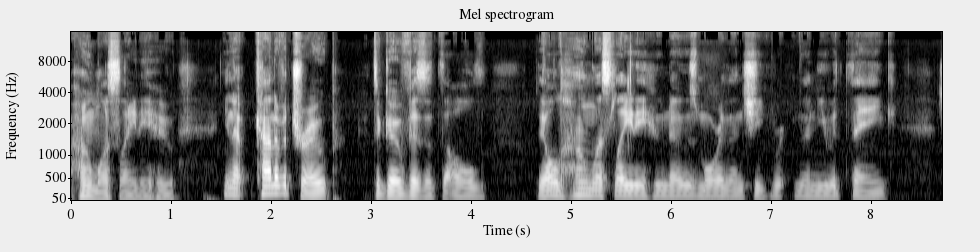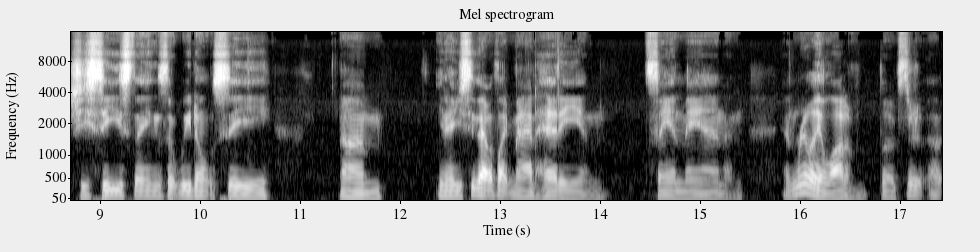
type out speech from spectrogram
homeless lady who, you know, kind of a trope to go visit the old the old homeless lady who knows more than she than you would think. She sees things that we don't see. Um, you know, you see that with like Mad Hettie and Sandman and and really a lot of books. There, uh,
